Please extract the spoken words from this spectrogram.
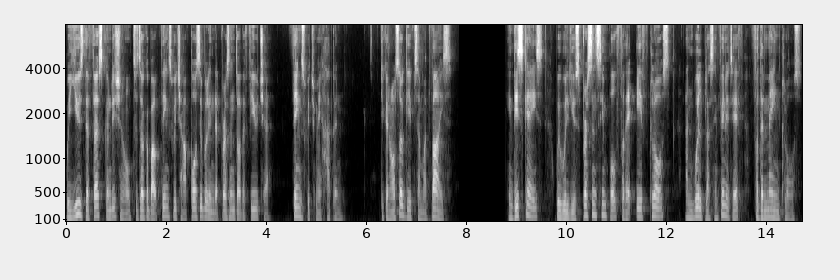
We use the first conditional to talk about things which are possible in the present or the future, things which may happen. You can also give some advice. In this case, we will use present simple for the if clause and will plus infinitive for the main clause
